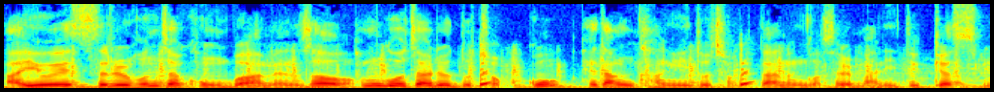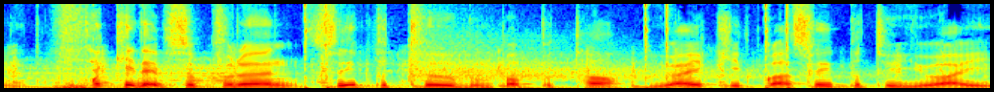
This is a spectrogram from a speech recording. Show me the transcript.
iOS를 혼자 공부하면서 참고 자료도 적고 해당 강의도 적다는 것을 많이 느꼈습니다. 테킷 앱스쿨은 Swift 문법부터 UIKit과 SwiftUI,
